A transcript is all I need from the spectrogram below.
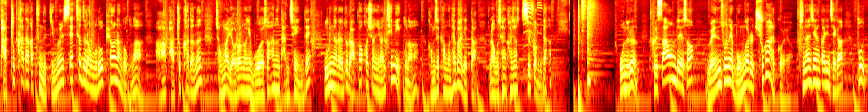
바투카다 같은 느낌을 세트 드럼으로 표현한 거구나. 아 바투카다는 정말 여러 명이 모여서 하는 단체인데 우리나라에도 라퍼커션이라는 팀이 있구나. 검색 한번 해봐야겠다 라고 생각하셨을 겁니다 오늘은 그 사운드에서 왼손에 뭔가를 추가할 거예요. 지난 시간까지 제가 푸드,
